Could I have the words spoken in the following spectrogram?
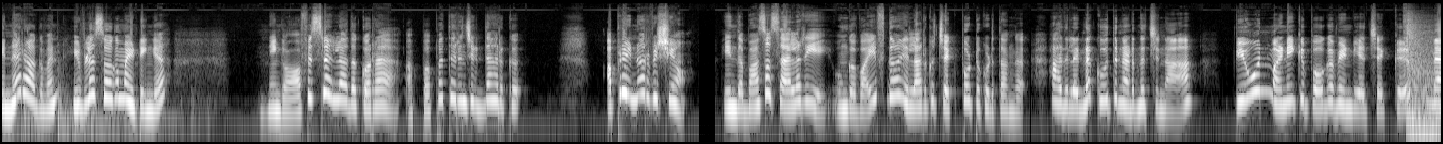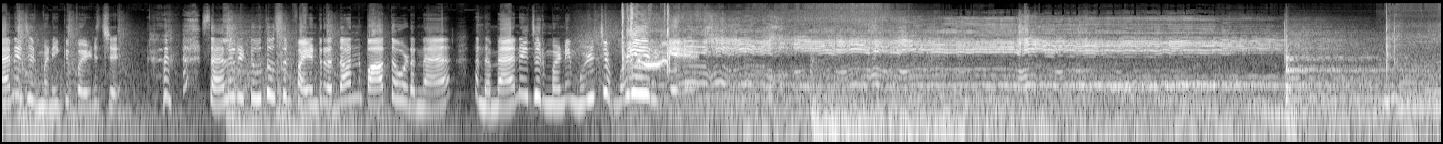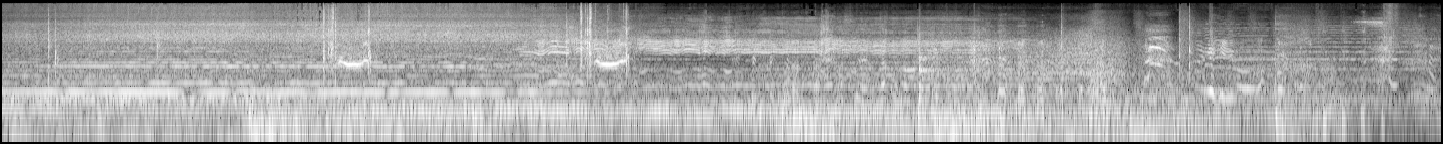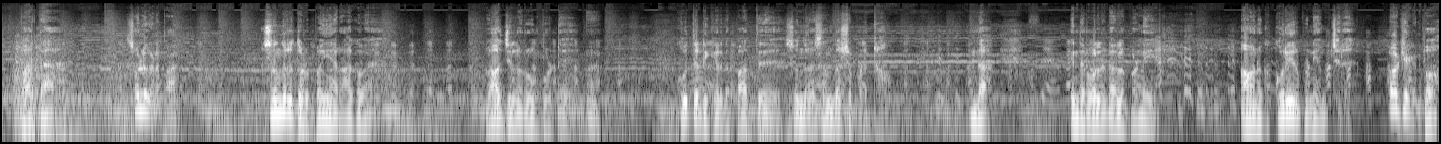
என்ன ராகவன் இவ்வளோ சோகமாயிட்டீங்க? நீங்கள் ஆஃபீஸில் இல்லாத குறை அப்பப்போ தெரிஞ்சுக்கிட்டு தான் இருக்கு. அப்புறம் இன்னொரு விஷயம் இந்த மாதம் சேலரி உங்கள் ஒய்ஃப் தான் எல்லாருக்கும் செக் போட்டு கொடுத்தாங்க. அதில் என்ன கூத்து நடந்துச்சுன்னா பியூன் மணிக்கு போக வேண்டிய செக்கு மேனேஜர் மணிக்கு போயிடுச்சு. Salary two thousand five hundred தான் பார்த்த உடனே அந்த மேனேஜர் மணி முழிச்ச மொழி இருக்கே சொல்லுங்கடப்பா. சுந்தரத்தோட பையன் ராகவன். லாட்ஜில் ரூம் போட்டு கூத்தடிக்கிறத பார்த்து சுந்தரம் சந்தோஷப்படட்டும். இந்தா இந்த ரோலை டெவலப் பண்ணி அவனுக்கு கொரியர் பண்ணி அனுப்பிச்சிரு ஓகே போ.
